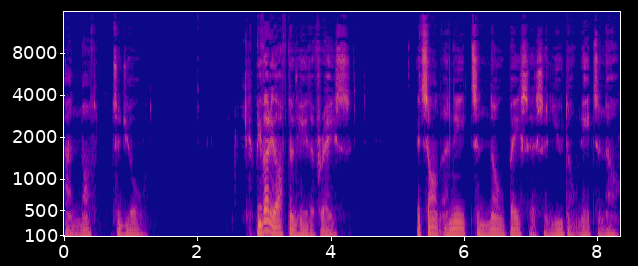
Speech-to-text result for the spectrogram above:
and not to Job. We very often hear the phrase, it's on a need to know basis and you don't need to know.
